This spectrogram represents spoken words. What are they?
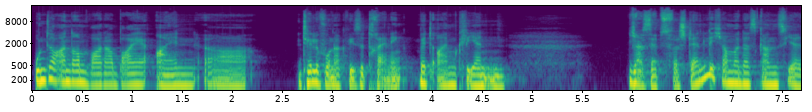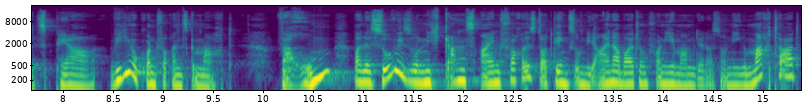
unter anderem war dabei ein äh, Telefonakquise-Training mit einem Klienten. Ja, selbstverständlich haben wir das Ganze jetzt per Videokonferenz gemacht. Warum? Weil es sowieso nicht ganz einfach ist. Dort ging es um die Einarbeitung von jemandem, der das noch nie gemacht hat,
